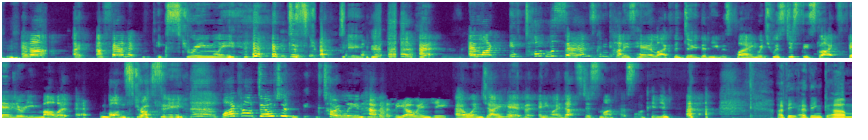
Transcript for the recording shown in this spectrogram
and I I, I found it extremely distracting. And, and like if Todd Lasance can cut his hair like the dude that he was playing which was just this like feathery mullet monstrosity why can't Delta totally inhabit the ONG ONJ hair? But anyway that's just my personal opinion I think I think um,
